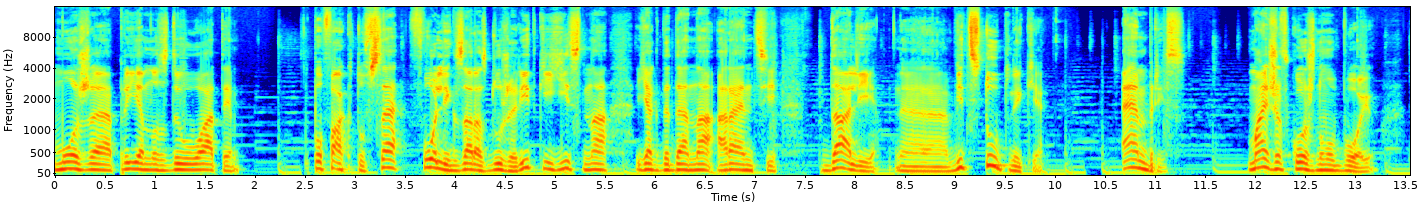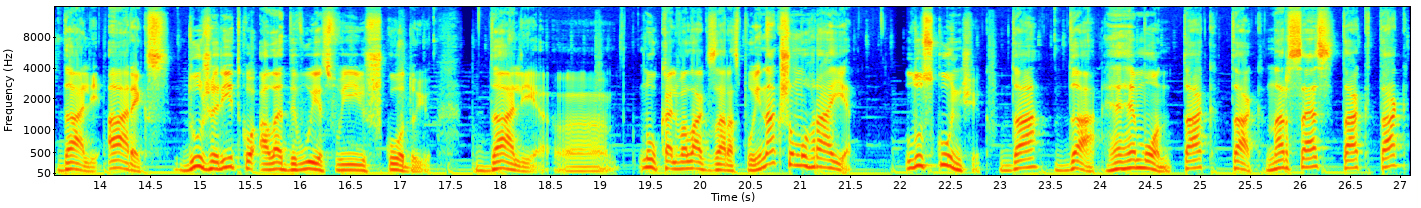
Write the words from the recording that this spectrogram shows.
може приємно здивувати. По факту, все. Фолік зараз дуже рідкий гість на як ДД на аренці. Далі е, відступники, Ембріс, майже в кожному бою. Далі Арекс дуже рідко, але дивує своєю шкодою. Далі, е, ну, Кальвалак зараз по-інакшому грає. Лускунчик, да, да, Гегемон, так, так, Нарсес, так, так,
